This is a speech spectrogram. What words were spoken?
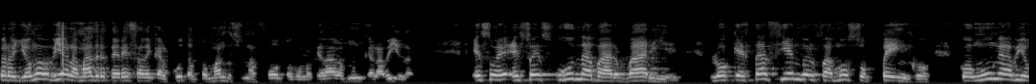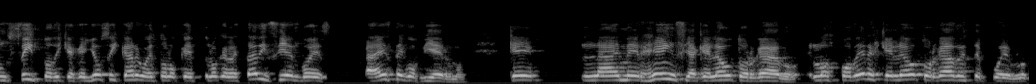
Pero yo no vi a la Madre Teresa de Calcuta tomándose una foto con lo que daba nunca la vida. Eso es, eso es una barbarie. Lo que está haciendo el famoso Penco con un avioncito de que, que yo sí cargo esto, lo que, lo que le está diciendo es a este gobierno que la emergencia que le ha otorgado, los poderes que le ha otorgado este pueblo,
